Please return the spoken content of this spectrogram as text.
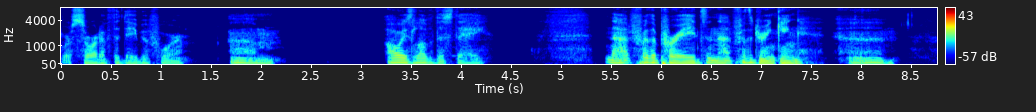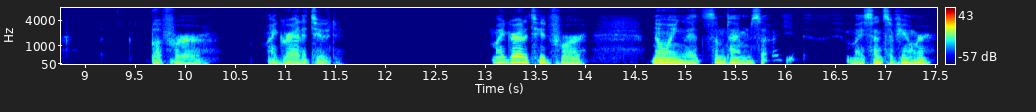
or sort of the day before. Um, always love this day, not for the parades and not for the drinking, uh, but for my gratitude. My gratitude for knowing that sometimes uh, my sense of humor,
